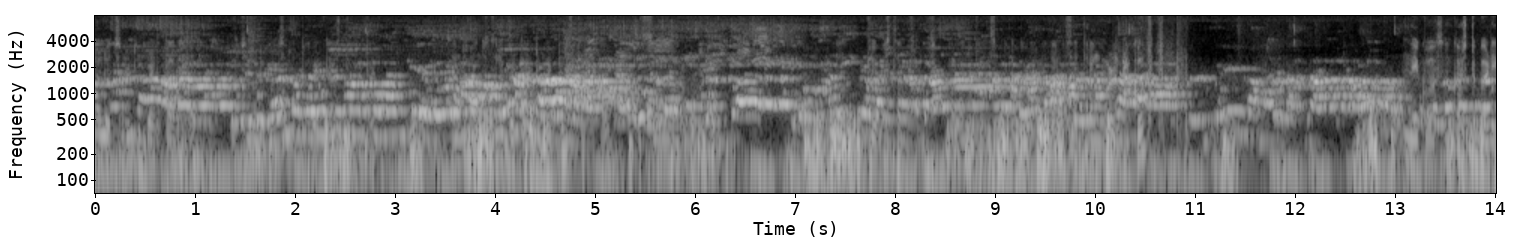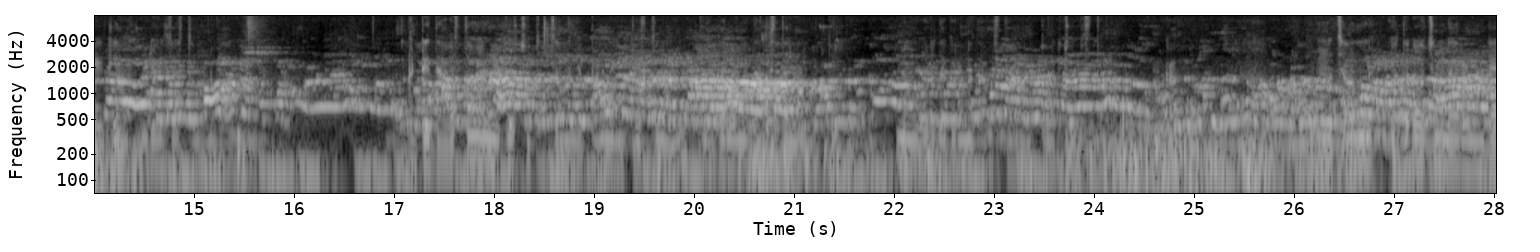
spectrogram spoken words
వాళ్ళు వచ్చినట్టు పెడతారు వచ్చిన వాళ్ళకి వచ్చినట్టు పెట్టేస్తారట. ఎంతమంది వచ్చినా పెట్టేట్టు చూపిస్తాను సత్రం కూడా మీకు మీకోసం కష్టపడి ఇట్లా వీడియోలు చేస్తున్నాను బాగా అంటే దేవస్థానాలు మీకు చూపించామని చెప్పి నేను తీస్తున్నాను. దగ్గరలో ఉన్న దేవస్థానాలు మొత్తం. మా ఊరి దగ్గర ఉన్న దేవస్థానం మొత్తం చూపిస్తాను. ఇంకా మన ఛానల్ కొత్తగా వచ్చిన వాళ్ళు ఉంటే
